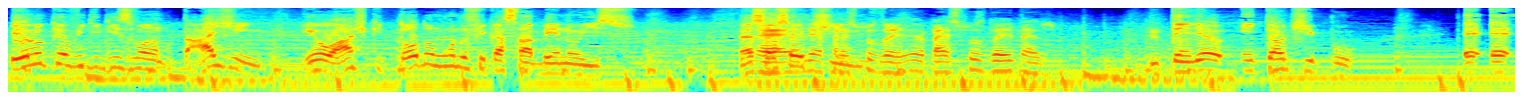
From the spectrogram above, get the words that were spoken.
pelo que eu vi de desvantagem, eu acho que todo mundo fica sabendo isso. Não é só é, seu ele time. Aparece pros dois, ele aparece pros dois mesmo. Entendeu? Então, tipo, é, é,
